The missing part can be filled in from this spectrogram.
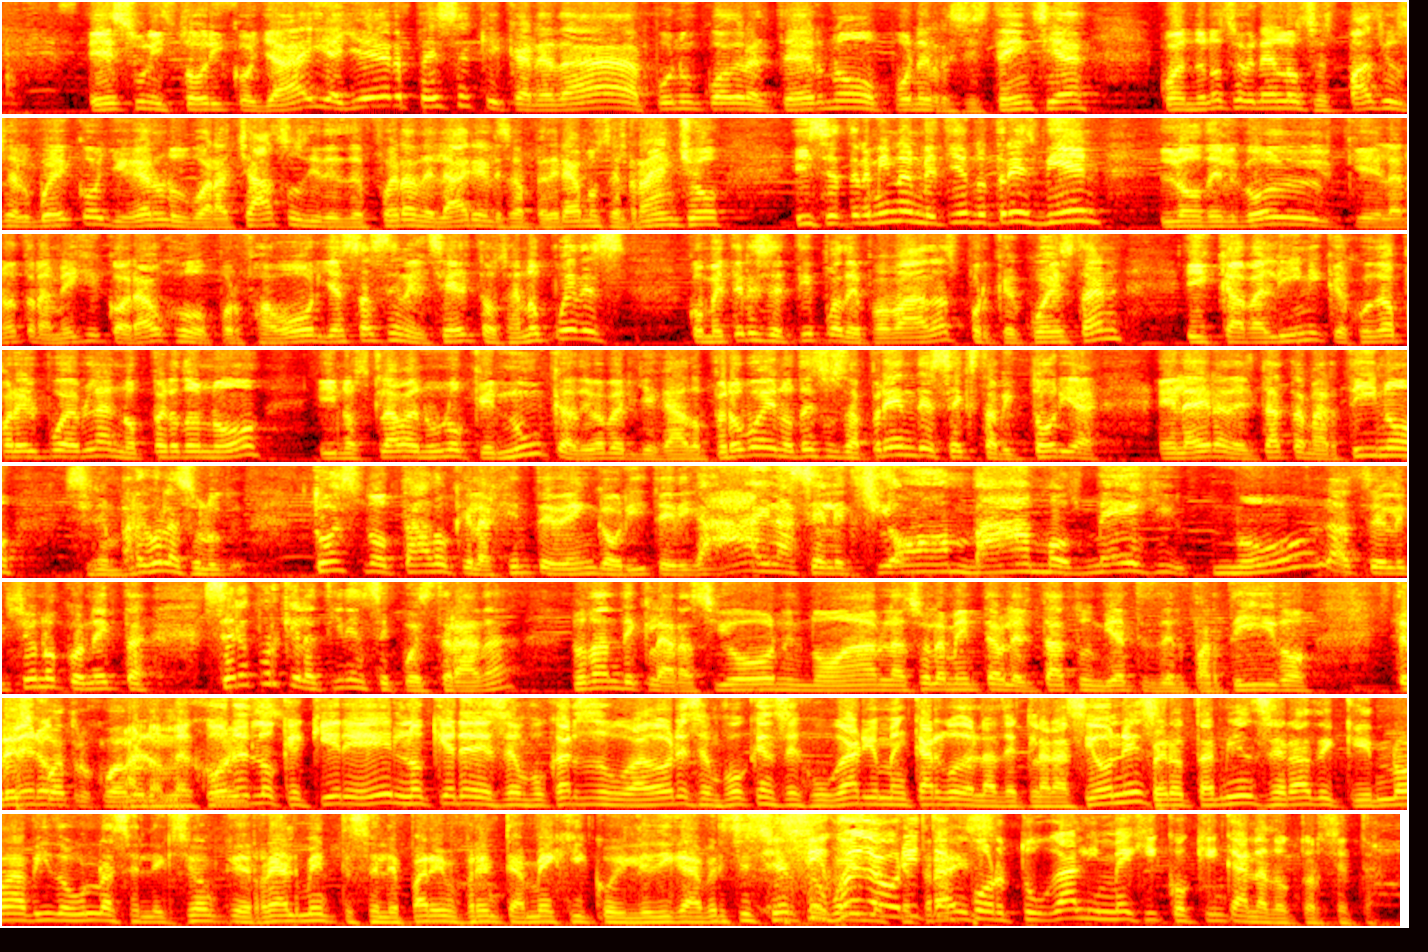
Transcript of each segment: Es un histórico ya y ayer, pese a que Canadá pone un cuadro alterno, pone resistencia, cuando no se ven en los espacios el hueco, llegaron los guarachazos y desde fuera del área les apedreamos el rancho y se terminan metiendo tres bien. Lo del gol que la anotan a México, Araujo, por favor, ya estás en el Celta, o sea, no puedes cometer ese tipo de pavadas porque cuestan y Cavalini que juega para el Puebla no perdonó y nos clavan uno que nunca debió haber llegado. Pero bueno, de eso se aprende, sexta victoria en la era del Tata Martino. Sin embargo, la solución, tú has notado que la gente venga ahorita y diga, ay, la selección, vamos, México. No, la selección no conecta. ¿Será porque la tienen secuestrada? No dan declaraciones, no hablan, solamente habla el Tata un día antes del partido. Tres, Pero cuatro a jugadores. lo mejor después. es lo que quiere él, no quiere desenfocar a sus jugadores, enfóquense en jugar, yo me encargo de las declaraciones. Pero también será de que no ha habido una selección que realmente se le pare enfrente a México y le diga, a ver si es cierto. si juega ahorita traes". Portugal y México, ¿quién gana, doctor Z?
